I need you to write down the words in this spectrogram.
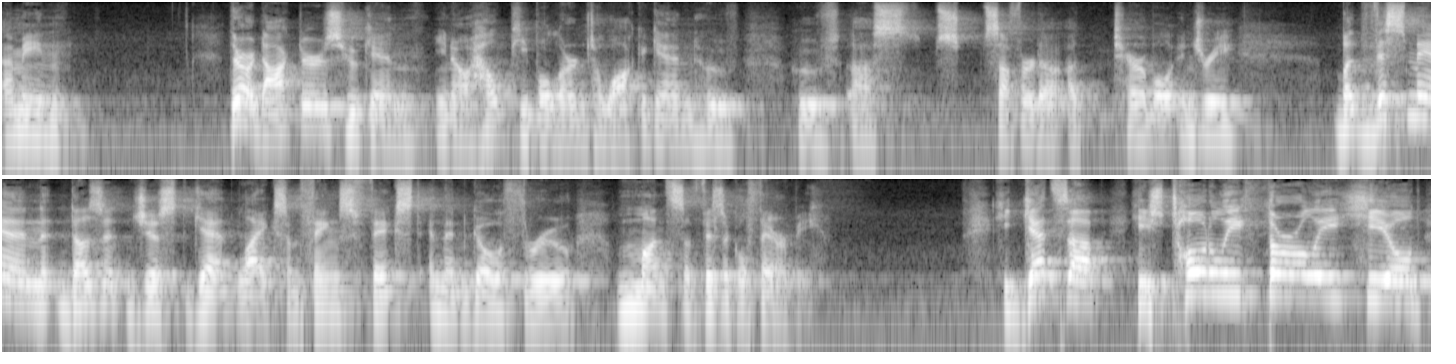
I mean, there are doctors who can, you know, help people learn to walk again, who've, who've uh, s- suffered a, a terrible injury. But this man doesn't just get like some things fixed and then go through months of physical therapy. He gets up, he's totally, thoroughly healed,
